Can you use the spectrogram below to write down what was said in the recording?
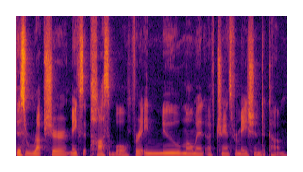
This rupture makes it possible for a new moment of transformation to come.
